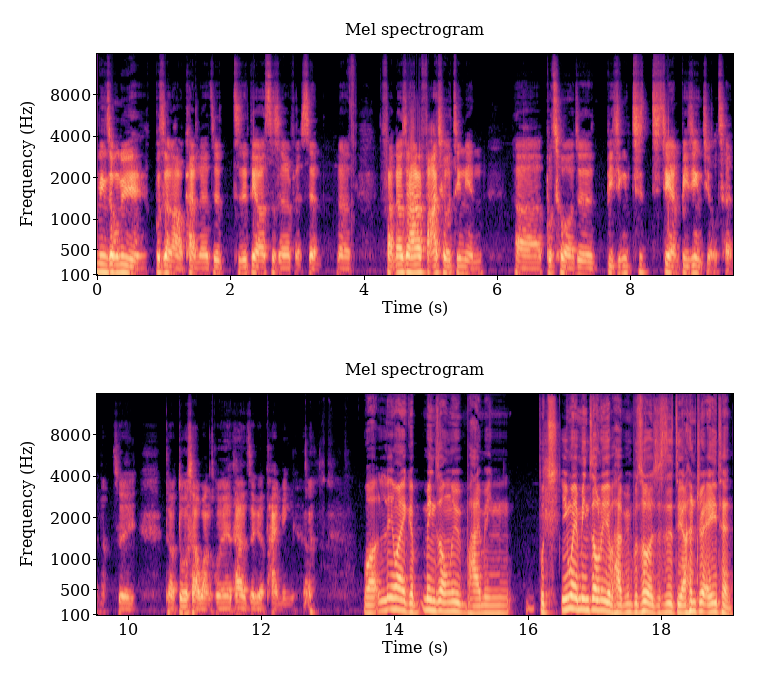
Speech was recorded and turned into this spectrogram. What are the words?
命中率不是很好看的，就直接掉到四十二 percent。那反倒是他的罚球今年呃不错，就是毕竟竟然逼近九成了，所以对多少挽回了他的这个排名。我另外一个命中率排名不，因为命中率的排名不错，就是 DeAndre Ayton。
